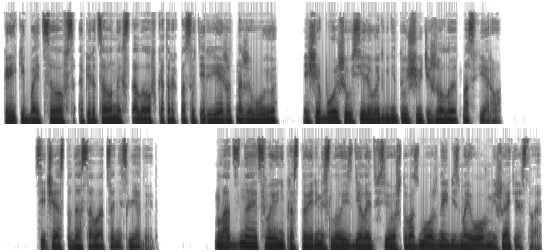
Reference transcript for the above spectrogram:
крики бойцов с операционных столов, которых, по сути, режут на живую, еще больше усиливают гнетущую тяжелую атмосферу. Сейчас туда соваться не следует. Млад знает свое непростое ремесло и сделает все, что возможно, и без моего вмешательства.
